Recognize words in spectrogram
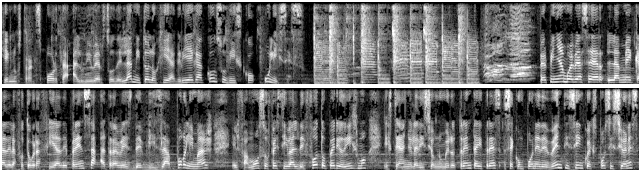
quien nos transporta al universo de la mitología griega con su disco Ulises. Perpiñán vuelve a ser la meca de la fotografía de prensa a través de Visa pour l'Image, el famoso festival de fotoperiodismo. Este año la edición número 33 se compone de 25 exposiciones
